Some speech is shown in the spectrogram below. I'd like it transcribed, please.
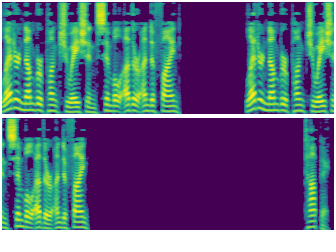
Letter number punctuation symbol other undefined Letter number punctuation symbol other undefined Topic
